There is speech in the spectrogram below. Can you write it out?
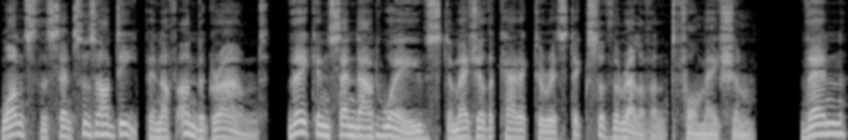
Once the sensors are deep enough underground, they can send out waves to measure the characteristics of the relevant formation. Then,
